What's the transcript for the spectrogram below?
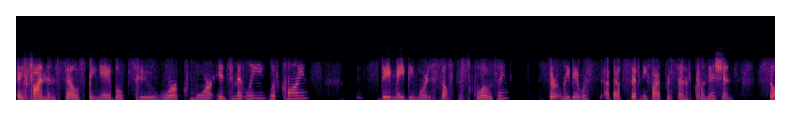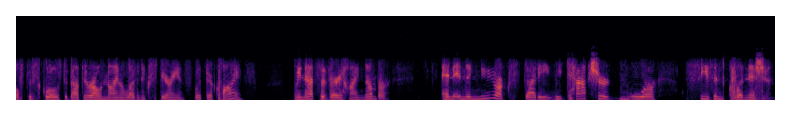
They find themselves being able to work more intimately with clients. They may be more self disclosing. Certainly, they were about 75% of clinicians self disclosed about their own 9 11 experience with their clients. I mean, that's a very high number. And in the New York study, we captured more seasoned clinicians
